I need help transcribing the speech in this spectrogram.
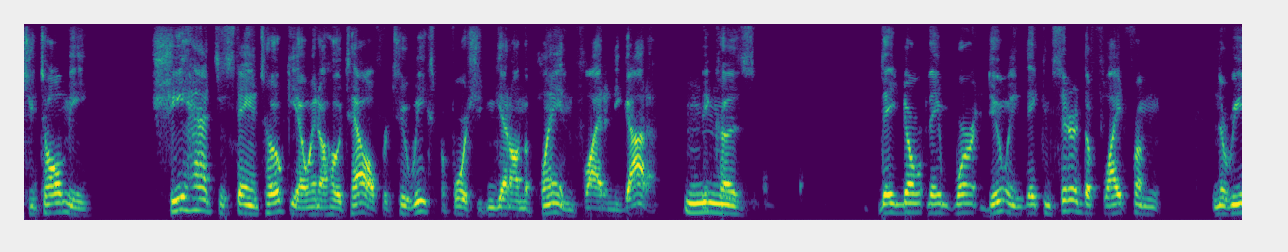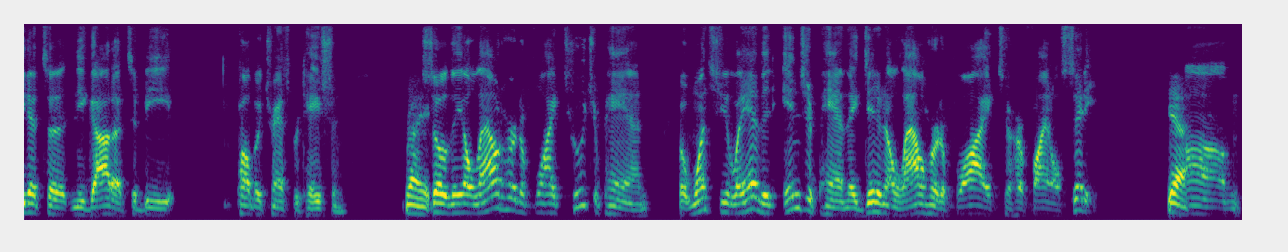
She told me she had to stay in Tokyo in a hotel for 2 weeks before she can get on the plane and fly to Niigata mm. because they don't they weren't doing they considered the flight from Narita to Niigata to be public transportation. Right. So they allowed her to fly to Japan, but once she landed in Japan, they didn't allow her to fly to her final city. Yeah. Um,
